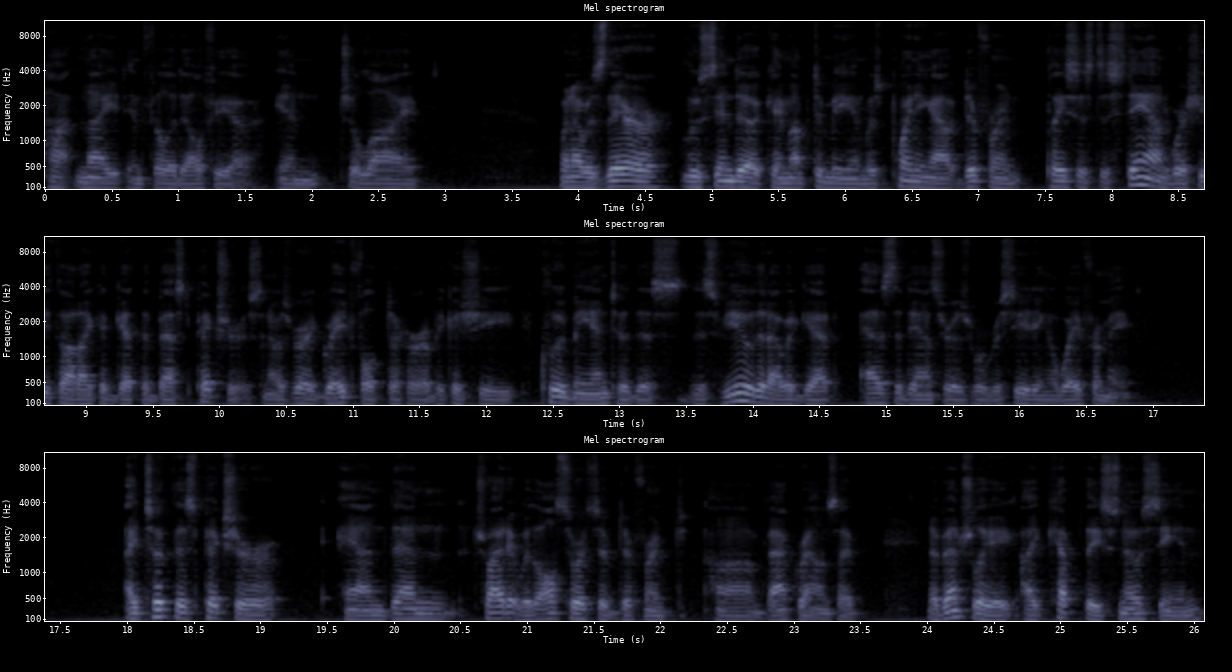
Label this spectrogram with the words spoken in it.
hot night in Philadelphia in July. When I was there, Lucinda came up to me and was pointing out different places to stand where she thought I could get the best pictures. And I was very grateful to her because she clued me into this, this view that I would get as the dancers were receding away from me. I took this picture and then tried it with all sorts of different uh, backgrounds. I, eventually, I kept the snow scene,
